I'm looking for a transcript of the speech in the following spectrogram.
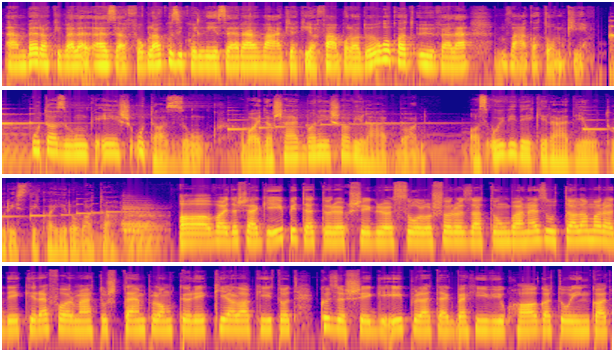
ember, akivel ezzel foglalkozik, hogy lézerrel vágja ki a fából a dolgokat, ő vele vágatom ki. Utazunk és utazzunk, Vajdaságban és a világban az Újvidéki Rádió turisztikai rovata. A vajdasági épített örökségről szóló sorozatunkban ezúttal a maradéki református templom köré kialakított közösségi épületekbe hívjuk hallgatóinkat.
